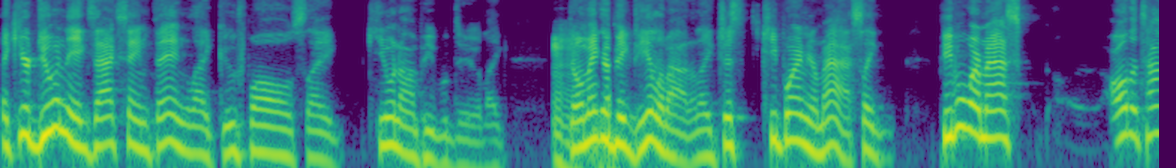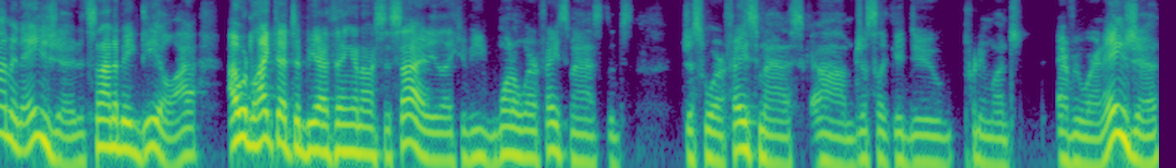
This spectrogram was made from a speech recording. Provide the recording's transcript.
like you're doing the exact same thing like goofballs like qanon people do like Mhm. don't make a big deal about it like just keep wearing your mask like people wear masks all the time in asia it's not a big deal. I i would like that to be our thing in our society. Like if you want to wear a face mask it's just wear a face mask um just like they do pretty much everywhere in asia.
